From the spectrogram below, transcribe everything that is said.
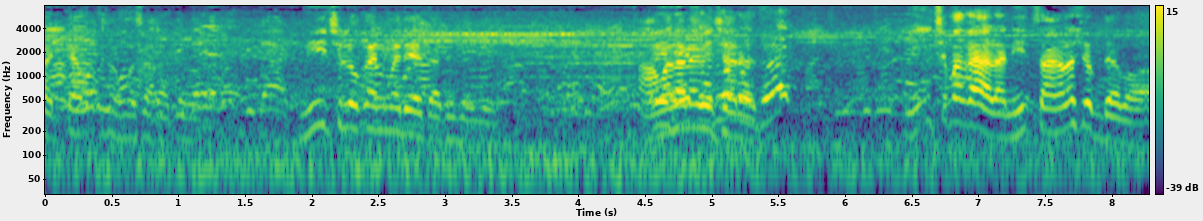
रट्ट्यावर समोसा राहतो. नीच लोकांमध्ये येतात ते सगळे. आम्हाला नाही विचारत. नीच मग काय आला नीच चांगला शब्द आहे बाबा.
